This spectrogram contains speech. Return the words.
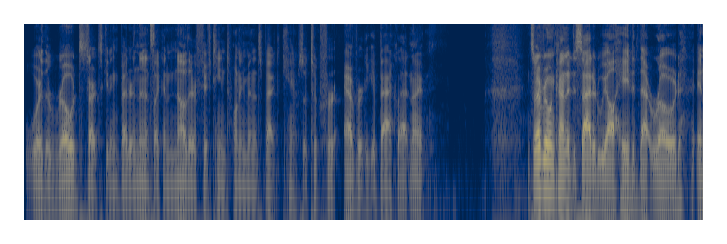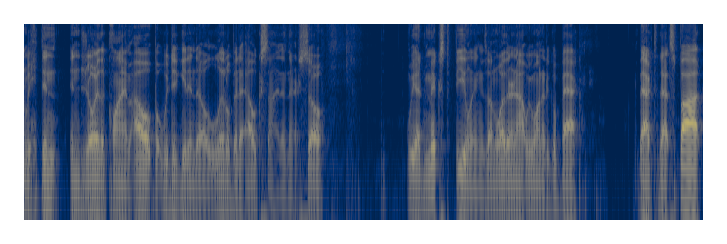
where the road starts getting better. And then it's like another 15, 20 minutes back to camp. So it took forever to get back that night. And so everyone kind of decided we all hated that road and we didn't enjoy the climb out, but we did get into a little bit of elk sign in there. So we had mixed feelings on whether or not we wanted to go back back to that spot.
